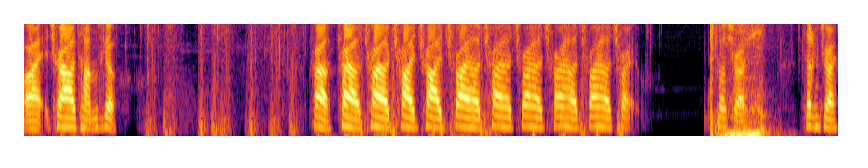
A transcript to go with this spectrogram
Alright, trial time, let's go. Trial, trial, trial, try, try, try hard, try hard, try hard, try hard, try hard, try. First try. Second try.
